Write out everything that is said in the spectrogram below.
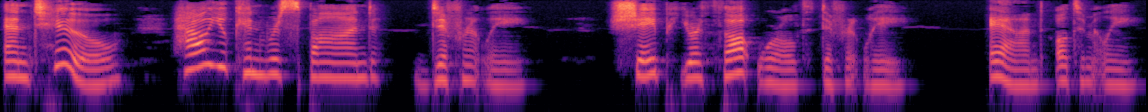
And two, how you can respond differently, shape your thought world differently, and ultimately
